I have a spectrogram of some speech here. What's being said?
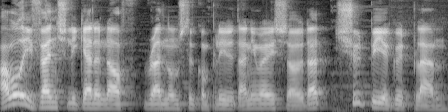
I will eventually get enough randoms to complete it anyway, so that should be a good plan.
